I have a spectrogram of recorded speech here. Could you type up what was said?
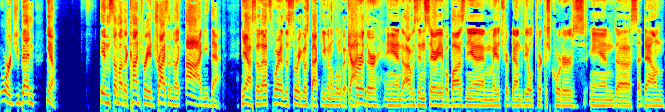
or had you been you know in some other country and try something like ah I need that. Yeah, so that's where the story goes back even a little bit Got it. further. And I was in Sarajevo, Bosnia, and made a trip down to the old Turkish quarters and uh, sat down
